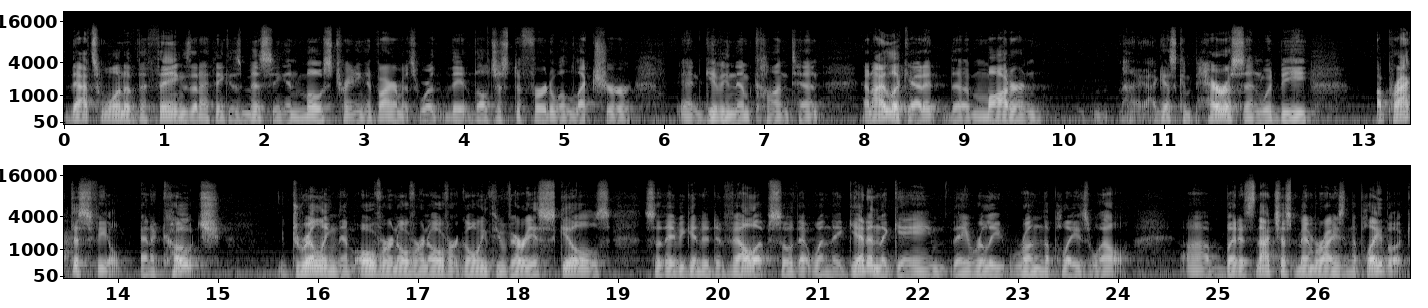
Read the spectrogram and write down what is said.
That's one of the things that I think is missing in most training environments where they, they'll just defer to a lecture and giving them content. And I look at it, the modern, I guess, comparison would be a practice field and a coach drilling them over and over and over, going through various skills so they begin to develop so that when they get in the game, they really run the plays well. Uh, but it's not just memorizing the playbook.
